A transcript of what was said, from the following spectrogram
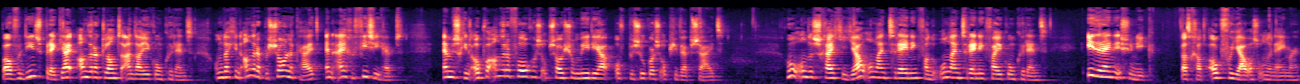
Bovendien spreek jij andere klanten aan dan je concurrent, omdat je een andere persoonlijkheid en eigen visie hebt. En misschien ook wel andere volgers op social media of bezoekers op je website. Hoe onderscheid je jouw online training van de online training van je concurrent? Iedereen is uniek. Dat geldt ook voor jou als ondernemer.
